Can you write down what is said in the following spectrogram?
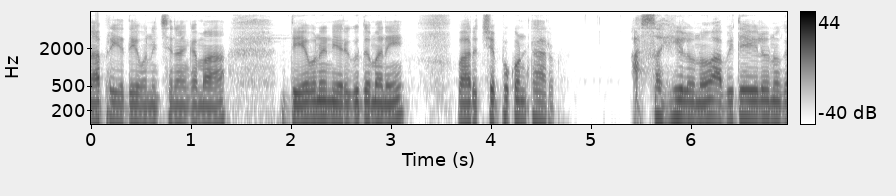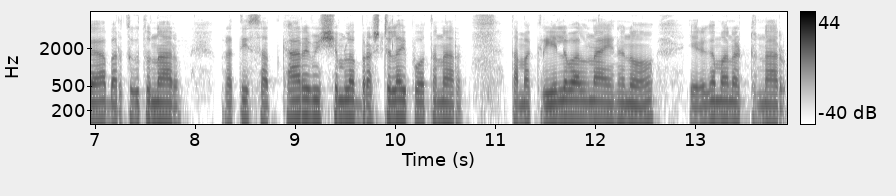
నా ప్రియ దేవుని జనాంగమా దేవునిని ఎరుగుదమని వారు చెప్పుకుంటారు. అసహ్యులను అవిధేయులనుగా బ్రతుకుతున్నారు. ప్రతి సత్కార విషయంలో భ్రష్టులైపోతున్నారు. తమ క్రియల వలన ఆయనను ఎరుగమనట్టున్నారు.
